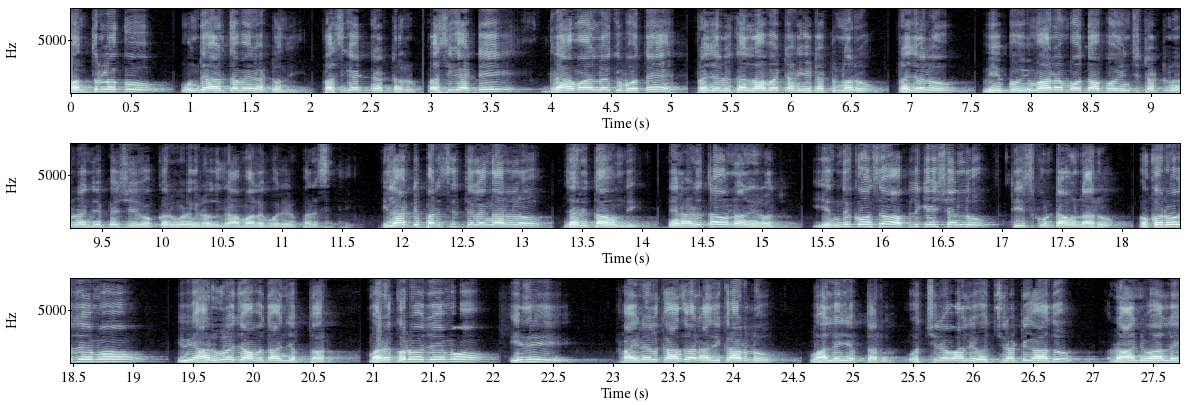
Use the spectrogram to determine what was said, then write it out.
మంత్రులకు ముందే అర్థమైనట్టుంది. పసిగట్టినట్టున్నారు. పసిగట్టి గ్రామాల్లోకి పోతే ప్రజలు గల్లాబట్టి అడిగేటట్టున్నారు. ప్రజలు వీపు విమానం పోతా పోయించేటట్టున్నారు అని చెప్పేసి ఒక్కరు కూడా ఈరోజు గ్రామాలకు పోలేని పరిస్థితి. ఇలాంటి పరిస్థితి తెలంగాణలో జరుగుతూ ఉంది. నేను అడుగుతా ఉన్నాను ఈరోజు. ఎందుకోసం అప్లికేషన్లు తీసుకుంటా ఉన్నారు? ఒక రోజేమో ఇవి అర్హుల జాబితా అని చెప్తారు. మరొక రోజేమో ఇది ఫైనల్ కాదు అని అధికారులు వాళ్ళే చెప్తారు. వచ్చిన వాళ్ళే వచ్చినట్టు కాదు. రాని వాళ్ళే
